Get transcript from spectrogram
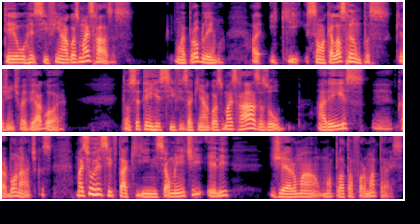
ter o Recife em águas mais rasas. Não é problema. Ah, e que são aquelas rampas que a gente vai ver agora. Então você tem recifes aqui em águas mais rasas ou areias é, carbonáticas. Mas se o Recife está aqui inicialmente, ele gera uma, uma plataforma atrás.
